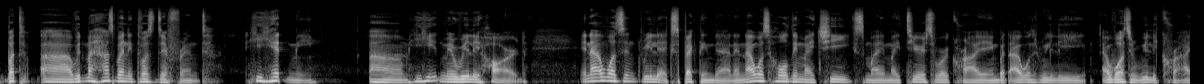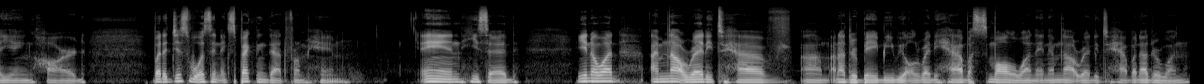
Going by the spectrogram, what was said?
But uh, with my husband, it was different. He hit me. Um, he hit me really hard and I wasn't really expecting that. And I was holding my cheeks, my my tears were crying, but I was really I wasn't really crying hard, but I just wasn't expecting that from him. And he said, "You know what? I'm not ready to have um, another baby. We already have a small one, and I'm not ready to have another one."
